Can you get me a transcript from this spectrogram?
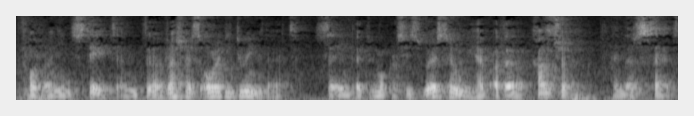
for running state. And uh, Russia is already doing that. saying that democracy is Western, we have other culture, and that's sad.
